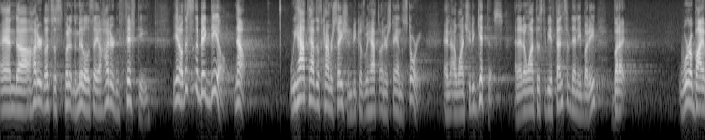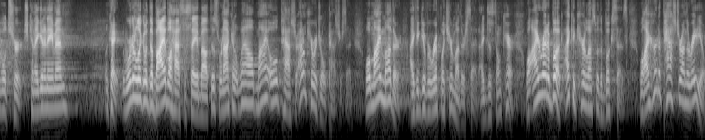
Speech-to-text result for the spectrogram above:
And uh, 100, let's just put it in the middle and say 150. You know, this is a big deal. Now, we have to have this conversation because we have to understand the story. And I want you to get this. And I don't want this to be offensive to anybody, but I, we're a Bible church. Can I get an amen? Okay, we're going to look at what the Bible has to say about this. We're not going to, well, my old pastor, I don't care what your old pastor said. Well, my mother, I could give a rip what your mother said. I just don't care. Well, I read a book. I could care less what the book says. Well, I heard a pastor on the radio.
